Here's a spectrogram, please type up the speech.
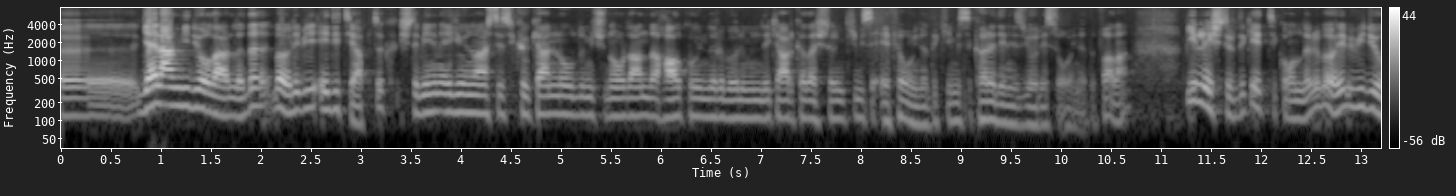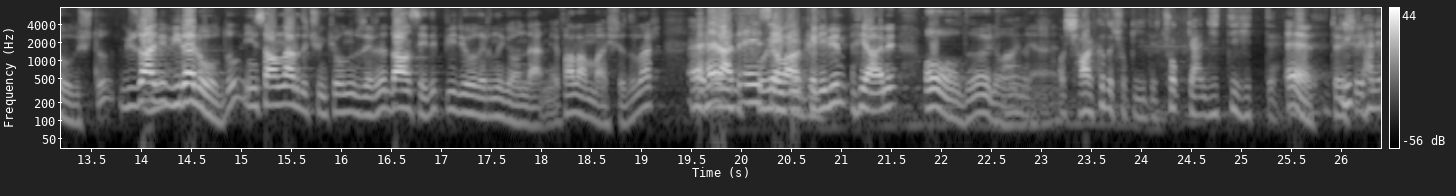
e, gelen videolarla da böyle bir edit yaptık. İşte benim Ege Üniversitesi kökenli olduğum için oradan da halk oyunları bölümündeki arkadaşlarım kimisi Efe oynadı, kimisi Karadeniz yöresi oynadı falan. Birleştirdik, ettik onları. Böyle bir video oluştu. Güzel bir viral oldu. İnsanlar da çünkü onun üzerine dans edip videolarını göndermeye falan başladılar. Evet, Herhalde en sevdiğim vardı. klibim yani o oldu, öyle oldu Aynen. yani. O şarkı da çok iyiydi. Çok yani ciddi hitti. Evet, Yani ilk- hani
